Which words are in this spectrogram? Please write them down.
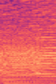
Bye.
